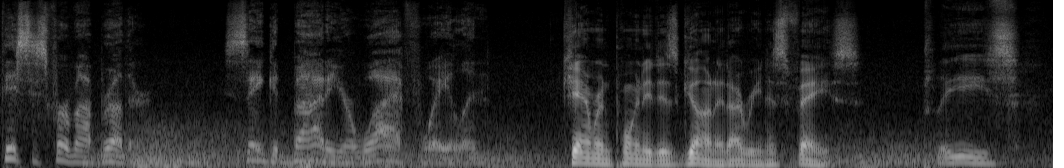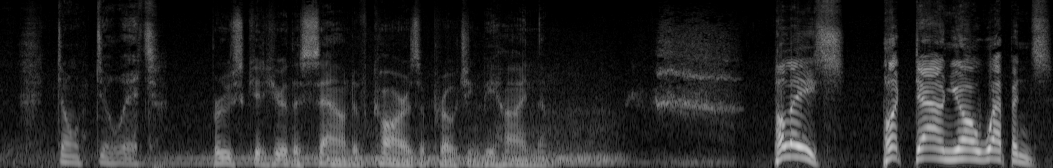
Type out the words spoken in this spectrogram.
this is for my brother. Say goodbye to your wife, Waylon. Cameron pointed his gun at Irina's face. Please, don't do it. Bruce could hear the sound of cars approaching behind them. Police! Put down your weapons!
